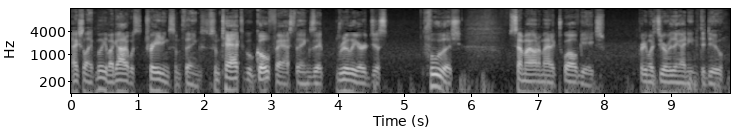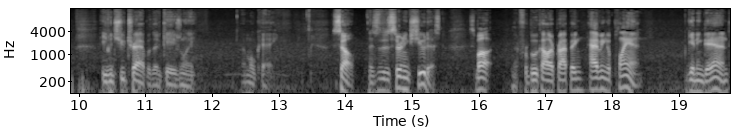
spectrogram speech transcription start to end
Actually, I believe I got it was trading some things, some tactical go fast things that really are just foolish. Semi-automatic 12 gauge. Pretty much do everything I needed to do. Even shoot trap with it occasionally. I'm okay. So, this is a discerning shootist. It's about, for blue collar prepping, having a plan, beginning to end.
